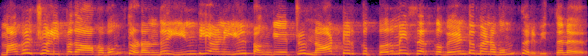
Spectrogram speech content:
மகிழ்ச்சி அளிப்பதாகவும் தொடர்ந்து இந்திய அணியில் பங்கேற்று நாட்டிற்கு பெருமை சேர்க்க வேண்டும் எனவும் தெரிவித்தனர்.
